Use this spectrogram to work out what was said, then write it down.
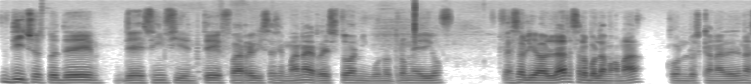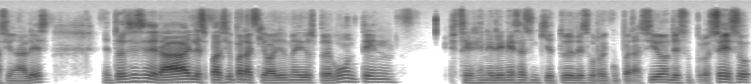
dicho después de, de ese incidente fue a Revista Semana. De resto, a ningún otro medio ha salido a hablar, salvo la mamá, con los canales nacionales. Entonces será el espacio para que varios medios pregunten, se generen esas inquietudes de su recuperación, de su proceso,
